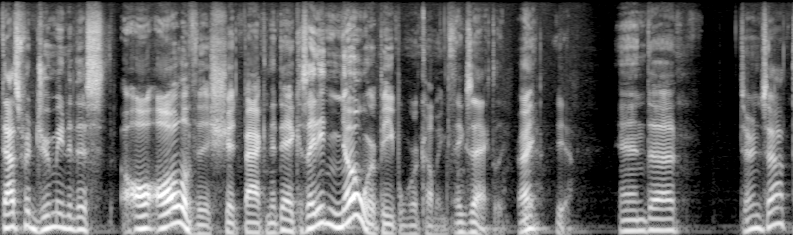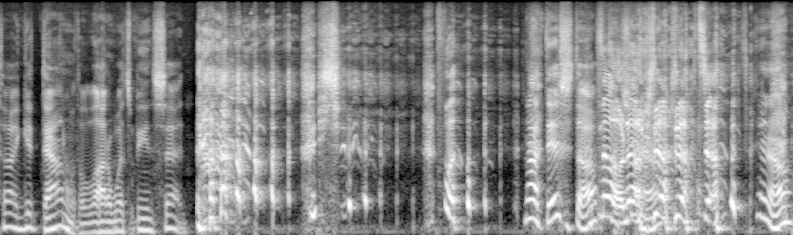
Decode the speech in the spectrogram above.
that's what drew me to this all, all of this shit back in the day because I didn't know where people were coming from, exactly right? Yeah. And uh, turns out I get down with a lot of what's being said. Not this stuff. No, no, you know, no, no, no. You know,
